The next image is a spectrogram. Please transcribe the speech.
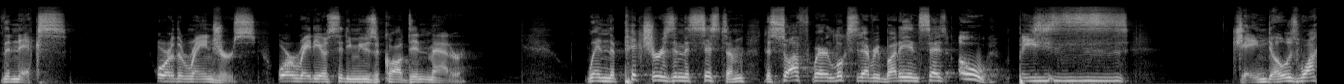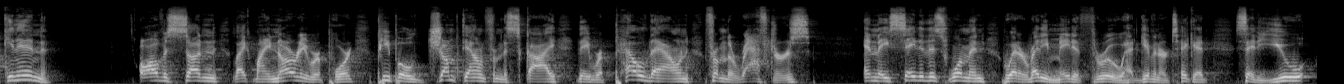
the Knicks or the Rangers or Radio City Music Hall, didn't matter. When the picture is in the system, the software looks at everybody and says, oh, bzzz, Jane Doe's walking in. All of a sudden, like Minority Report, people jump down from the sky, they rappel down from the rafters, and they say to this woman who had already made it through, had given her ticket, said, You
